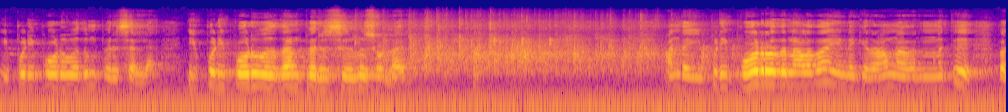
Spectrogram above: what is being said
இப்படி போடுவதும் பெருசல்ல. இப்படி போடுவது தான் பெருசுன்னு சொன்னார். அந்த இப்படி போடுறதுனால தான் இன்னைக்கு ராமநாதனுக்கு இப்போ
